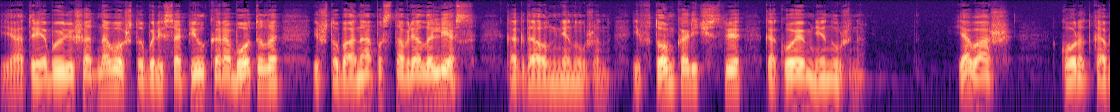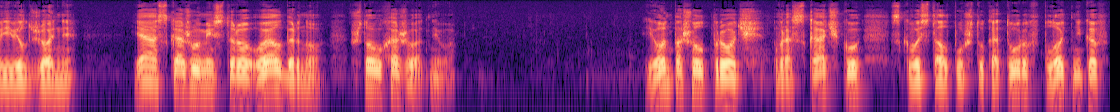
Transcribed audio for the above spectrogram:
Я требую лишь одного, чтобы лесопилка работала и чтобы она поставляла лес, когда он мне нужен, и в том количестве, какое мне нужно». «Я ваш», — коротко объявил Джонни. «Я скажу мистеру Уэлберну, что ухожу от него». И он пошел прочь, в раскачку, сквозь толпу штукатуров, плотников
